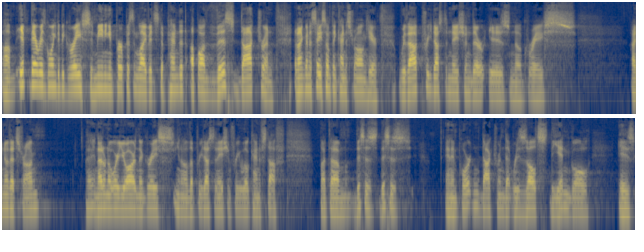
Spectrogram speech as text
Um, if there is going to be grace and meaning and purpose in life, it's dependent upon this doctrine. And I'm going to say something kind of strong here. Without predestination, there is no grace. I know that's strong. And I don't know where you are in the grace, you know, the predestination, free will kind of stuff. But um, this, is, this is an important doctrine that results, the end goal is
